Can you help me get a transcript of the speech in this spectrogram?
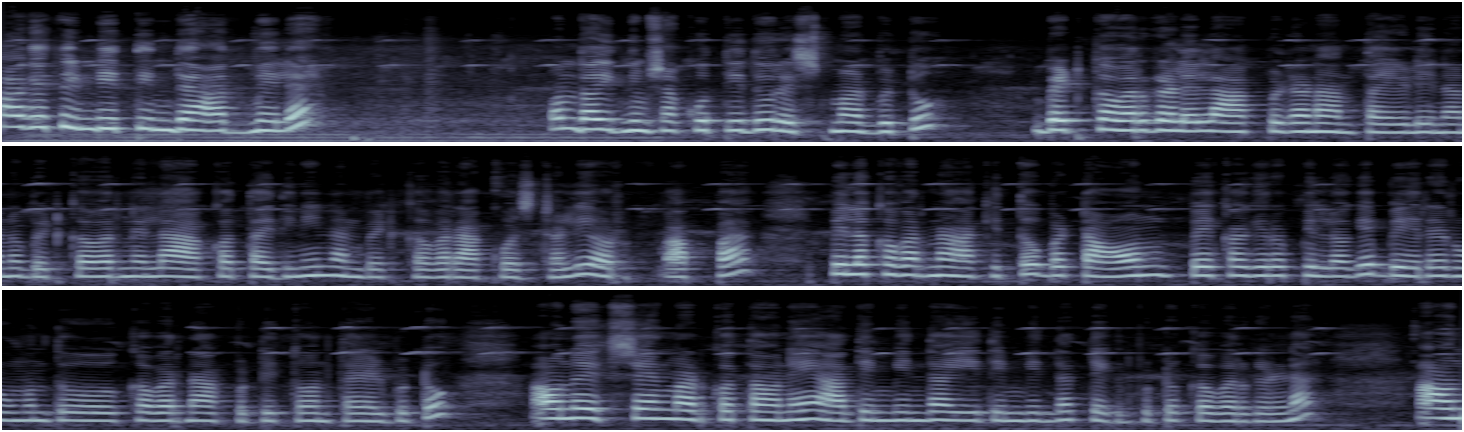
ಹಾಗೆ ತಿಂಡಿ ತಿಂದೆ ಆದಮೇಲೆ ಒಂದು ಐದು ನಿಮಿಷ ಕೂತಿದ್ದು ರೆಸ್ಟ್ ಮಾಡಿಬಿಟ್ಟು ಬೆಡ್ ಕವರ್ಗಳೆಲ್ಲ ಹಾಕ್ಬಿಡೋಣ ಅಂತ ಹೇಳಿ ನಾನು ಬೆಡ್ ಕವರ್ನೆಲ್ಲ ಹಾಕೋತಾ ಇದ್ದೀನಿ. ನಾನು ಬೆಡ್ ಕವರ್ ಹಾಕುವಷ್ಟರಲ್ಲಿ ಅವ್ರ ಅಪ್ಪ ಪಿಲ್ಲೋ ಕವರ್ನ ಹಾಕಿತ್ತು. ಬಟ್ ಅವ್ನು ಬೇಕಾಗಿರೋ ಪಿಲ್ಲೋಗೆ ಬೇರೆ ರೂಮಂದು ಕವರ್ನ ಹಾಕ್ಬಿಟ್ಟಿತ್ತು ಅಂತ ಹೇಳ್ಬಿಟ್ಟು ಅವನು ಎಕ್ಸ್ಚೇಂಜ್ ಮಾಡ್ಕೋತಾವನೆ. ಆ ದಿಂಬಿಂದ, ಈ ದಿಂಬಿಂದ ತೆಗೆದ್ಬಿಟ್ಟು ಕವರ್ಗಳನ್ನ ಅವನ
